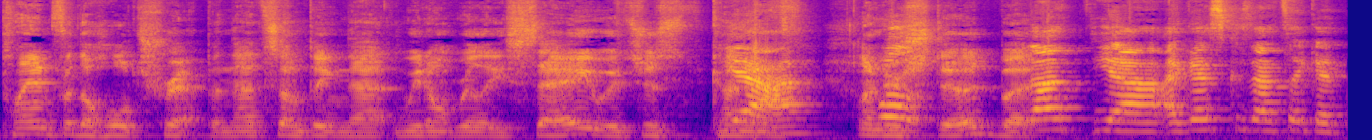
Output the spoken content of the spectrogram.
plan for the whole trip, and that's something that we don't really say. It's just kind Yeah. of Well, understood, but That yeah, I guess because that's like a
